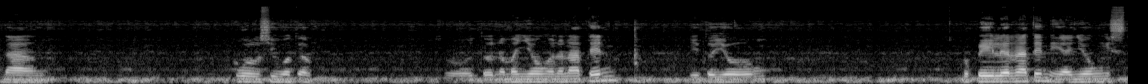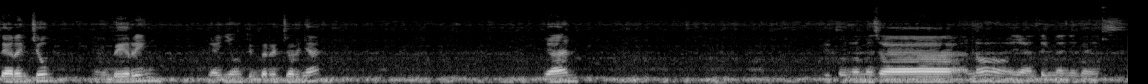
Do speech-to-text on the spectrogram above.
ng cool seawater. So ito naman yung ano natin. Ito yung propeller natin. Yan yung steering tube, yung bearing. Yan yung temperature niya. Yan. Dito naman sa ano, ayan, tingnan niyo guys.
